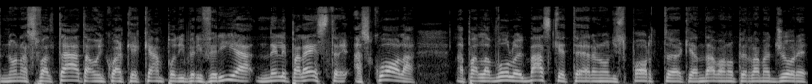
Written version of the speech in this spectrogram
non asfaltata o in qualche campo di periferia, nelle palestre, a scuola, la pallavolo e il basket erano gli sport che andavano per la maggiore.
